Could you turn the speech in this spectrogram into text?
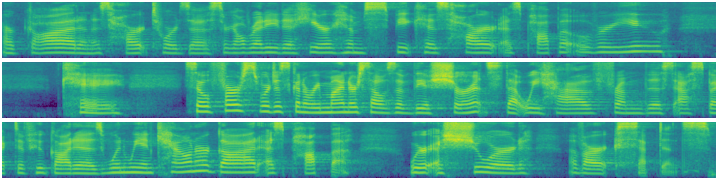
our God and his heart towards us. Are y'all ready to hear him speak his heart as Papa over you? Okay. So, first, we're just going to remind ourselves of the assurance that we have from this aspect of who God is. When we encounter God as Papa, we're assured of our acceptance.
